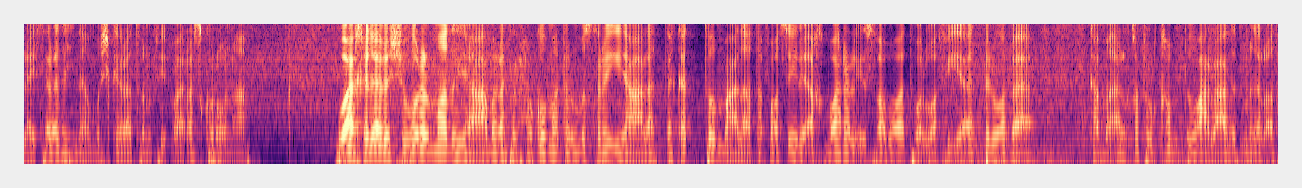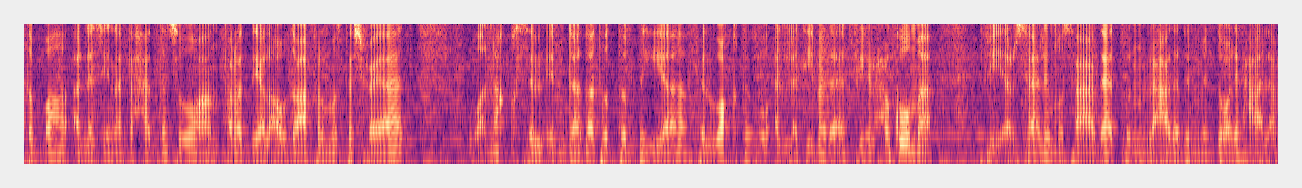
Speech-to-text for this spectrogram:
ليس لدينا مشكلة في فيروس كورونا. وخلال الشهور الماضية عملت الحكومة المصرية على التكتم على تفاصيل أخبار الإصابات والوفيات بالوباء. كما ألقت القبض على عدد من الأطباء الذين تحدثوا عن تردي الأوضاع في المستشفيات ونقص الإمدادات الطبية في الوقت التي بدأت فيه الحكومة في إرسال مساعدات لعدد من دول العالم.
